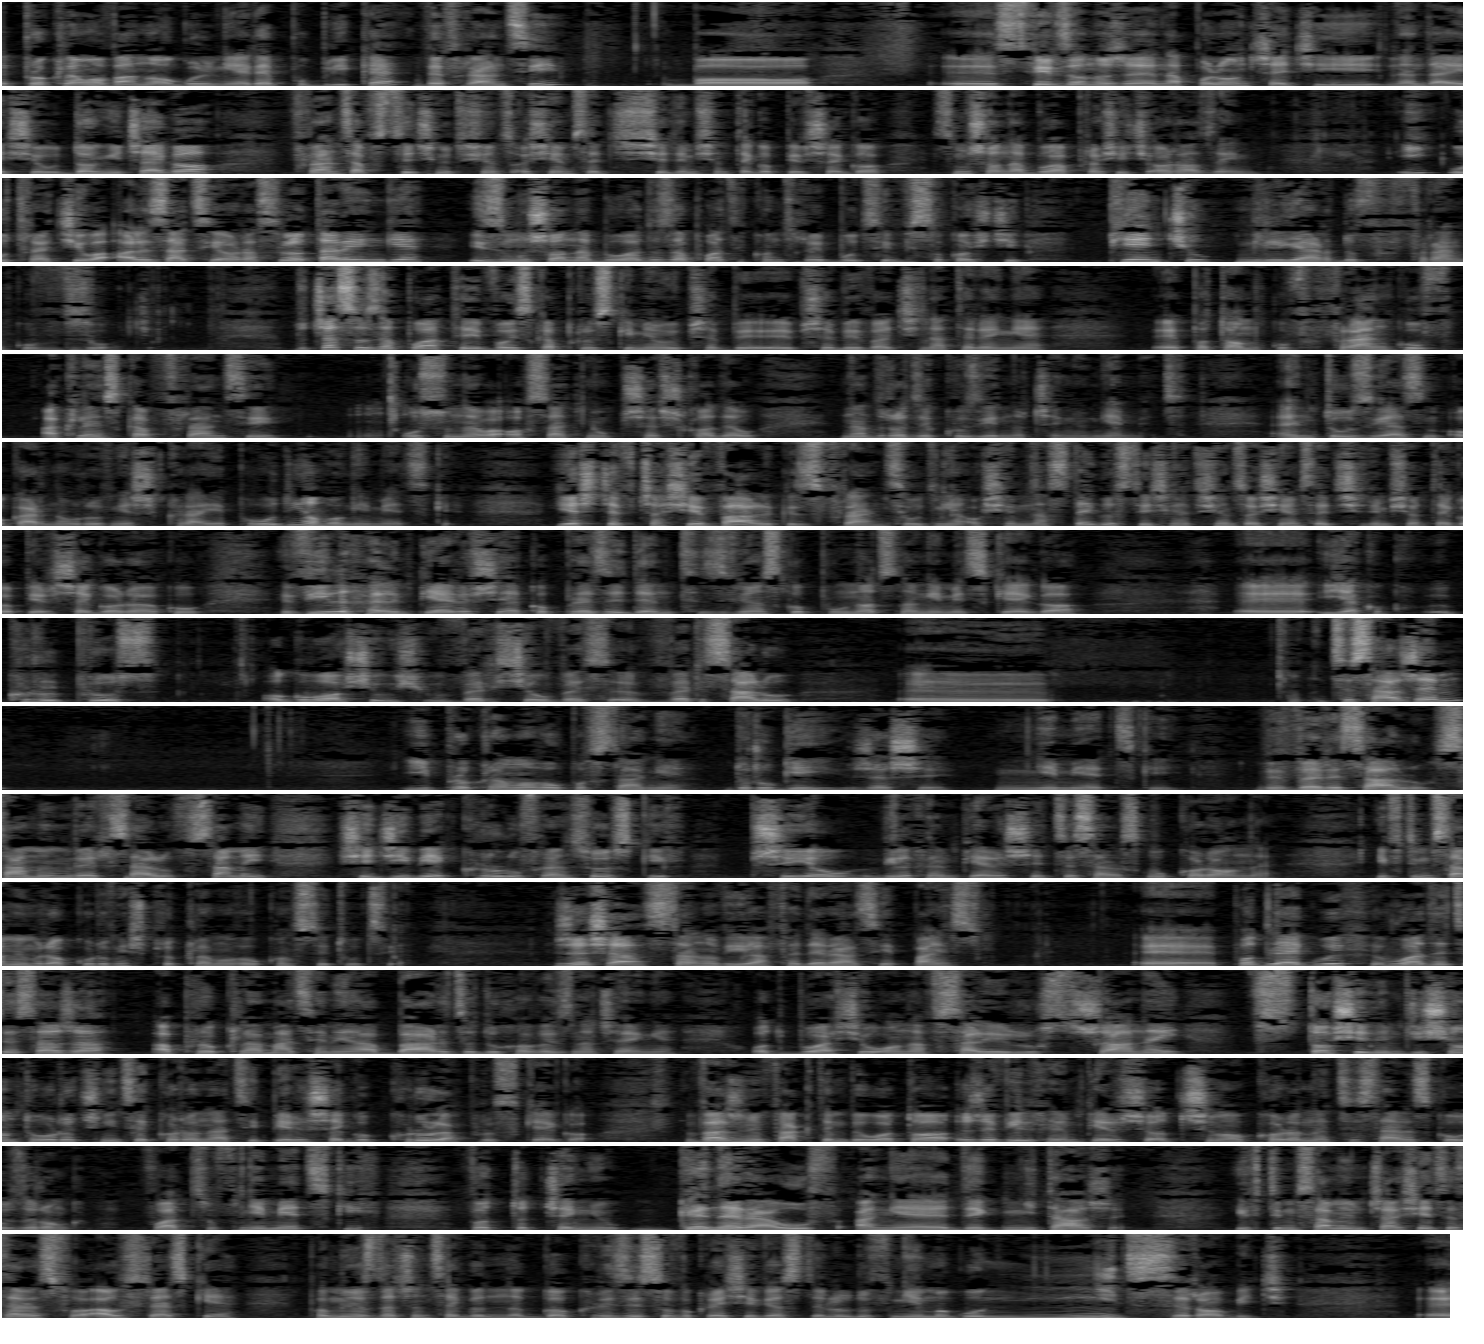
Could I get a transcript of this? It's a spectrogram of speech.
Y, proklamowano ogólnie republikę we Francji, bo y, stwierdzono, że Napoleon III nadaje się do niczego. Francja w styczniu 1871 zmuszona była prosić o rozejm i utraciła Alzację oraz Lotaryngię i zmuszona była do zapłaty kontrybucji w wysokości 5 miliardów franków w złocie. Do czasu zapłaty wojska pruskie miały przeby przebywać na terenie e, potomków Franków, a klęska Francji usunęła ostatnią przeszkodę na drodze ku zjednoczeniu Niemiec. Entuzjazm ogarnął również kraje południowo-niemieckie. Jeszcze w czasie walk z Francją dnia 18 stycznia 1871 roku Wilhelm I jako prezydent Związku Północno-Niemieckiego y, i jako król Prus ogłosił się w Wersalu y, cesarzem i proklamował powstanie II Rzeszy Niemieckiej. W Wersalu, samym Wersalu, w samej siedzibie królów francuskich przyjął Wilhelm I cesarską koronę i w tym samym roku również proklamował konstytucję. Rzesza stanowiła federację państw e, podległych władzy cesarza, a proklamacja miała bardzo duchowe znaczenie. Odbyła się ona w sali lustrzanej w 170. rocznicę koronacji pierwszego króla pruskiego. Ważnym faktem było to, że Wilhelm I otrzymał koronę cesarską z rąk władców niemieckich w otoczeniu generałów, a nie dygnitarzy. I w tym samym czasie cesarstwo austriackie, pomimo znaczącego kryzysu w okresie wiosny ludów, nie mogło nic zrobić yy,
